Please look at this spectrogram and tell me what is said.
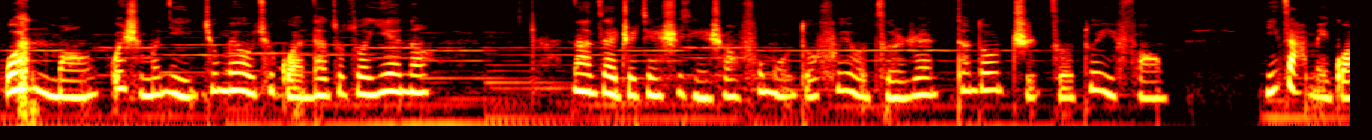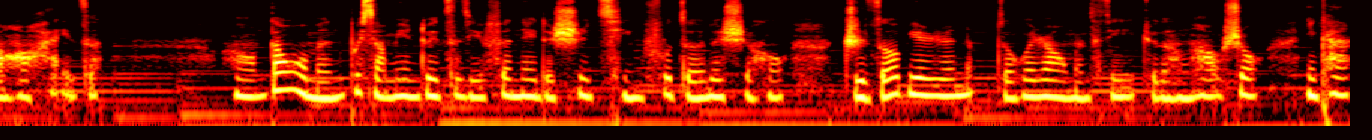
我很忙，为什么你就没有去管他做作业呢？”那在这件事情上，父母都负有责任，但都指责对方：“你咋没管好孩子？”嗯，当我们不想面对自己分内的事情负责的时候，指责别人呢，则会让我们自己觉得很好受。你看，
